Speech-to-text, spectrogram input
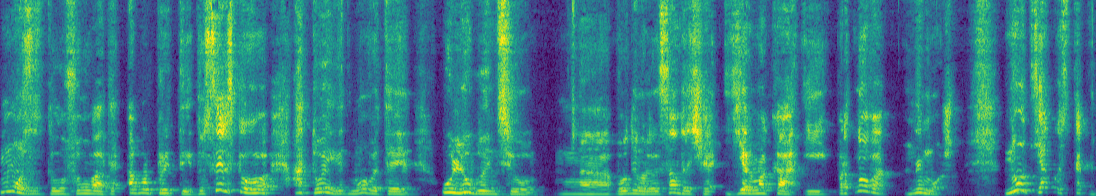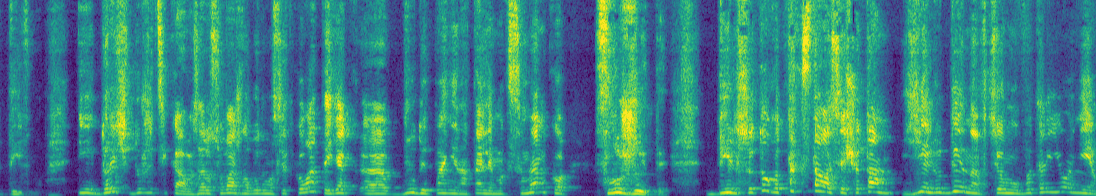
може зателефонувати або прийти до сельського, а то й відмовити улюбленцю е, Володимира Олександровича Єрмака і Портнова не може. Ну от якось так дивно. І до речі, дуже цікаво. Зараз уважно будемо слідкувати, як е, буде пані Наталя Максименко служити. Більше того, так сталося, що там є людина в цьому батальйоні,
